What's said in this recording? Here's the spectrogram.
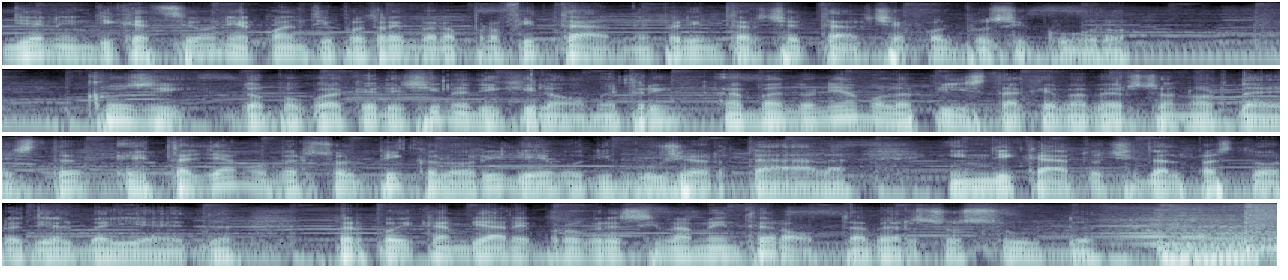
diano indicazioni a quanti potrebbero approfittarne per intercettarci a colpo sicuro. Così, dopo qualche decina di chilometri, abbandoniamo la pista che va verso nord-est e tagliamo verso il piccolo rilievo di Bugertala, indicatoci dal pastore di El Bayed, per poi cambiare progressivamente rotta verso sud.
